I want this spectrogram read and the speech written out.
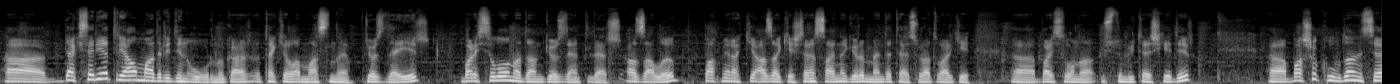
Əksəriyyət Real Madridin uğurunu təkrarlanmasını gözləyir. Barselonadan gözləntilər azalıb. Baxmayaraq ki, azarkeşlərin sayına görə məndə təəssürat var ki, Barselona üstünlük təşkil edir. Başqa klubdan isə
